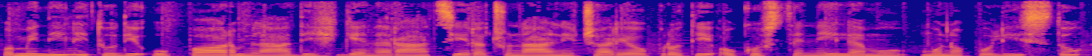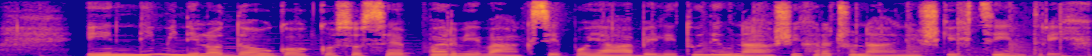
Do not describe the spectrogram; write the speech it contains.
pomenili tudi upor mladih generacij računalničarjev proti okostenelemu monopolistu in ni minilo dolgo, ko so se prvi vaksi pojavili tudi v naših računalniških centrih.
